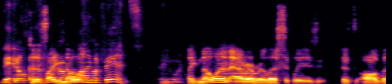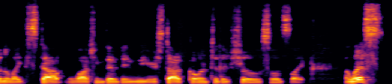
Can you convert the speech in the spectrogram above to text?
they don't. 'Cause it's like not no one- relying on fans anymore. Like no one ever realistically is is all gonna like stop watching WWE or stop going to their shows. So it's like unless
